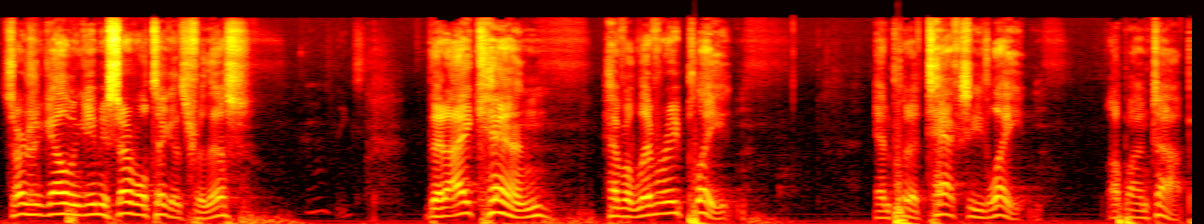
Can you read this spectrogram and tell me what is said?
Sergeant Galvin gave me several tickets for this. That I can have a livery plate and put a taxi light up on top,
